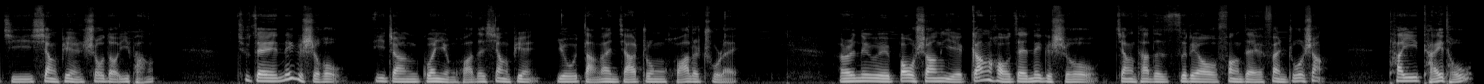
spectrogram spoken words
及相片收到一旁。就在那个时候，一张关永华的相片由档案夹中滑了出来。而那位包商也刚好在那个时候将他的资料放在饭桌上，他一抬头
